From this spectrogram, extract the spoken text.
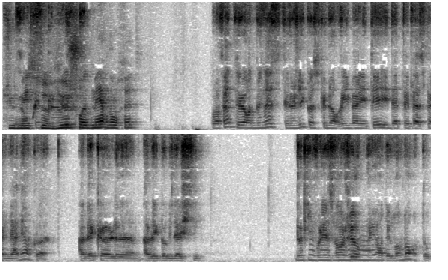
tu Ils mets ce vieux logique. choix de merde en fait. En fait, le Hurt Business, c'était logique parce que leur rivalité est datée de la semaine dernière, quoi. Avec, euh, le, avec Bobby Lashley. Donc, ils voulaient se venger au meilleur des moments. Donc,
